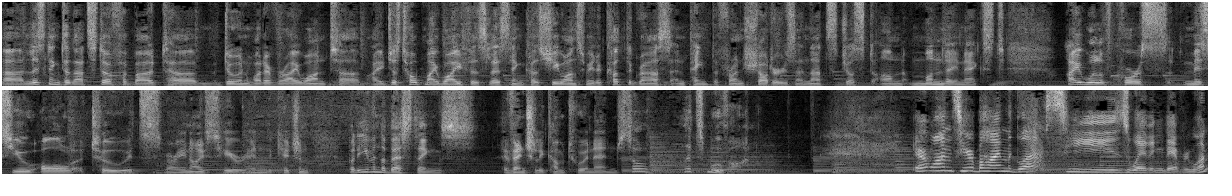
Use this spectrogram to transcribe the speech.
Uh, listening to that stuff about uh, doing whatever I want, uh, I just hope my wife is listening because she wants me to cut the grass and paint the front shutters, and that's just on Monday next. I will, of course, miss you all too. It's very nice here in the kitchen, but even the best things eventually come to an end. So let's move on. Erwan's here behind the glass. He's waving to everyone.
